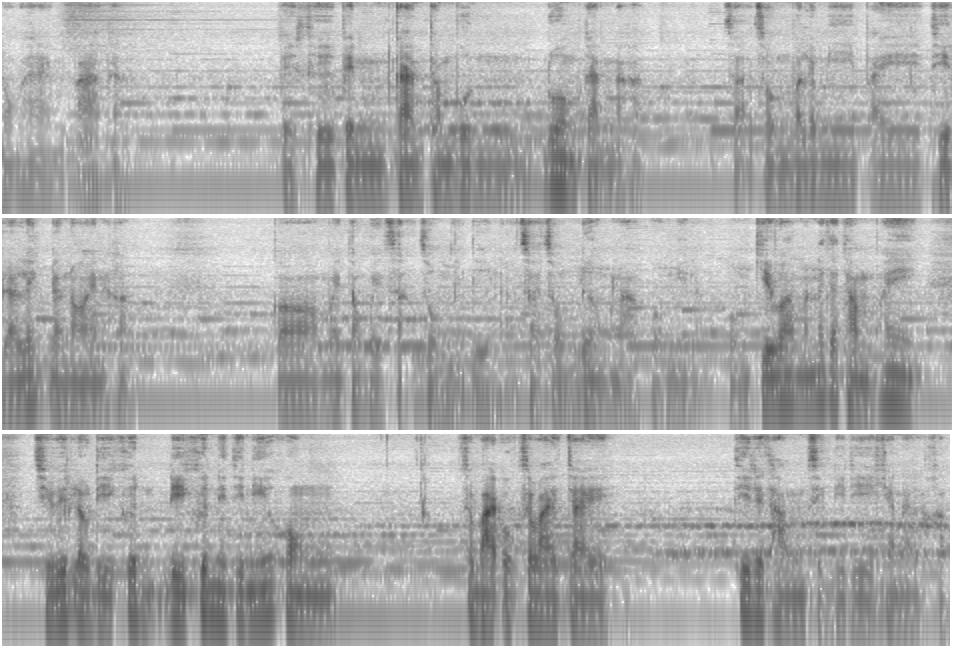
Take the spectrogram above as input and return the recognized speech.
นกให้อาหารปลากัน ถือเป็นการทำบุญร่วมกันนะครับ สะสมบารมีไปทีละเล็กละน้อยนะครับ ก็ไม่ต้องไปสะสมอย่างอื่นละสะสมเรื่องราวพวกนี้ละผมคิดว่ามันน่าจะทำให้ชีวิตเราดีขึ้น ดีขึ้นในที่นี้คงสบายอกสบายใจที่ได้ทำสิ่งดีๆ แค่นั้นแหละครับ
